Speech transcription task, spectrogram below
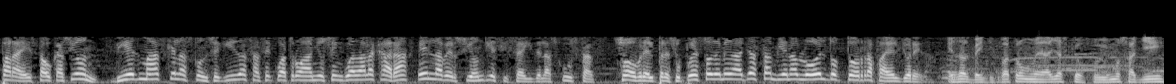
para esta ocasión, 10 más que las conseguidas hace cuatro años en Guadalajara en la versión 16 de las justas. Sobre el presupuesto de medallas también habló el doctor Rafael Lloreda. Esas 24 medallas que obtuvimos allí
